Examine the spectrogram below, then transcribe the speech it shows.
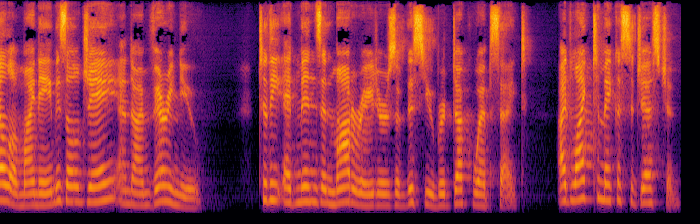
Hello, my name is LJ and I'm very new. To the admins and moderators of this Uberduck website, I'd like to make a suggestion.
